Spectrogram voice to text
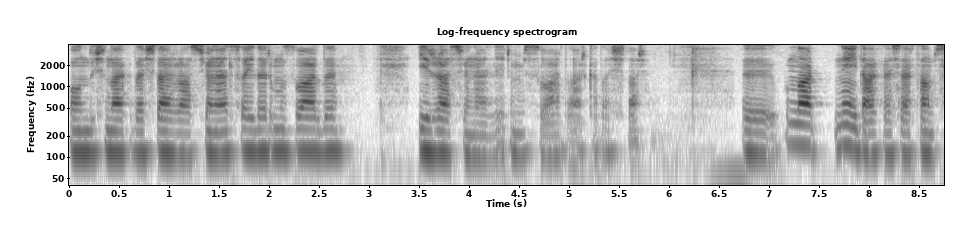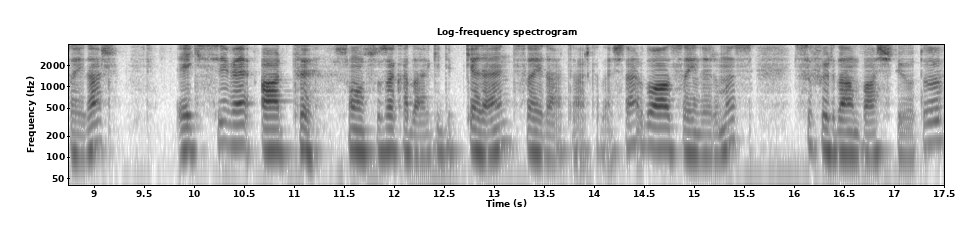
Onun dışında arkadaşlar rasyonel sayılarımız vardı. İrrasyonellerimiz vardı arkadaşlar. Ee, bunlar neydi arkadaşlar tam sayılar? Eksi ve artı sonsuza kadar gidip gelen sayılardı arkadaşlar. Doğal sayılarımız sıfırdan başlıyordu.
